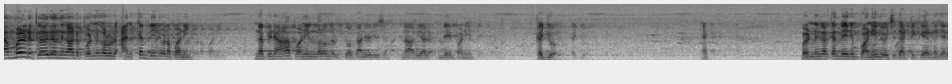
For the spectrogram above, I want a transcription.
നമ്മളുടെ കയറി വന്നങ്ങാണ്ട് പെണ്ണുങ്ങളോട് അനക്കെന്തേനും ഇവിടെ പണി? എന്നാ പിന്നെ ആ പണി നിങ്ങളൊന്ന് എടുത്തു നോക്കാണി ഒരു ദിവസം. എന്നാ അറിയാലോ എന്തേലും പണി? കജ്ജോ പെണ്ണുങ്ങൾക്ക് എന്തേലും പണിയെന്ന് വെച്ച് തട്ടിക്കയറുന്ന ചില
